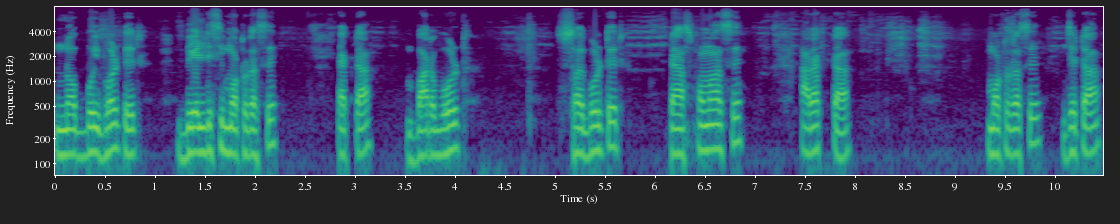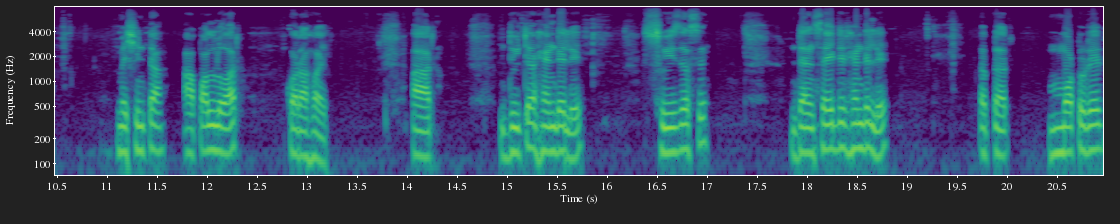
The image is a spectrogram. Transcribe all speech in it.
নব্বই ভোল্টের বিএলডিসি মোটর আছে। একটা বারো ভোল্ট, ছয় ভোল্টের ট্রান্সফর্মার আছে। আর একটা মোটর আছে যেটা মেশিনটা আপার লোয়ার করা হয়। আর দুইটা হ্যান্ডেলে সুইচ আছে। ডান সাইডের হ্যান্ডেলে আপনার মোটরের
